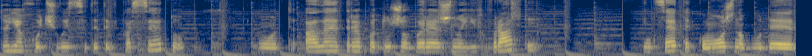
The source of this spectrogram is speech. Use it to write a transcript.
То я хочу висадити в касету. От, Але треба дуже обережно їх брати. Пінцетику можна буде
